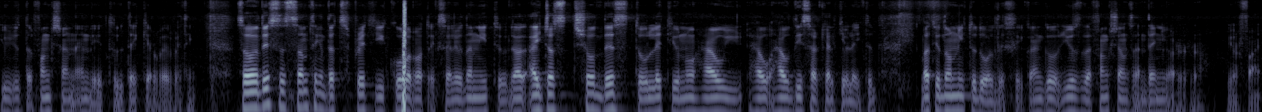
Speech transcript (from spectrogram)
use the function and it will take care of everything. So this is something that's pretty cool about excel. You don't need to i just showed this to let you know how you, how how these are calculated. But you don't need to do all this. You can go use the functions and then you're you're fine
